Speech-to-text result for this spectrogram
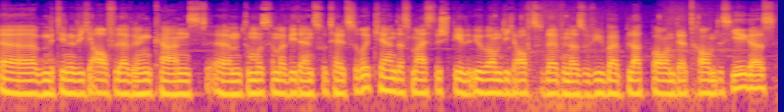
äh, mit denen du dich aufleveln kannst. Ähm, du musst immer wieder ins Hotel zurückkehren, das meiste Spiel über, um dich aufzuleveln. Also wie bei Bloodborne, der Traum des Jägers,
